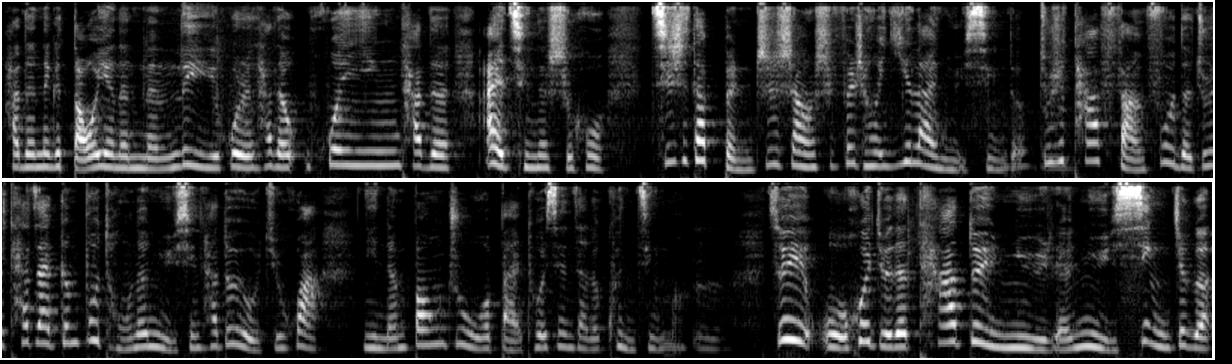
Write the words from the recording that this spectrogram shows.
他的那个导演的能力，或者他的婚姻，他的爱情的时候，其实他本质上是非常依赖女性的，就是他反复的，就是他在跟不同的女性，他都有句话：你能帮助我摆脱现在的困境吗？嗯，所以我会觉得他对女人、女性这个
